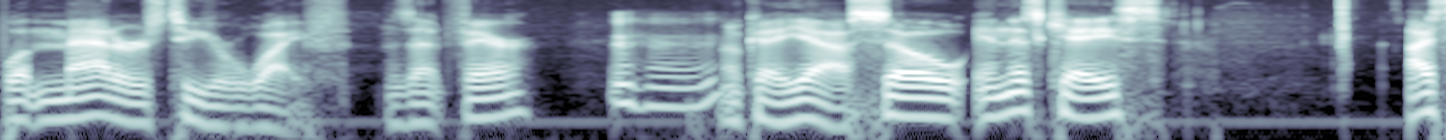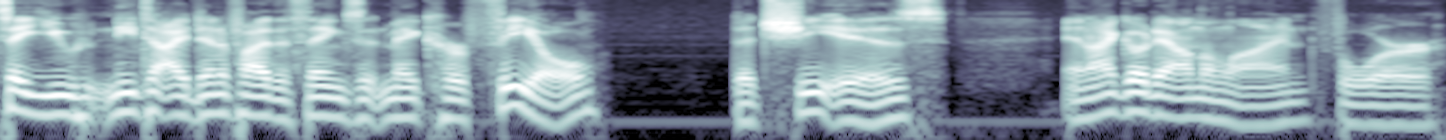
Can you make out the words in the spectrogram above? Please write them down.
what matters to your wife. Is that fair? Mm-hmm. Okay, yeah. So in this case, I say you need to identify the things that make her feel that she is, and I go down the line for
